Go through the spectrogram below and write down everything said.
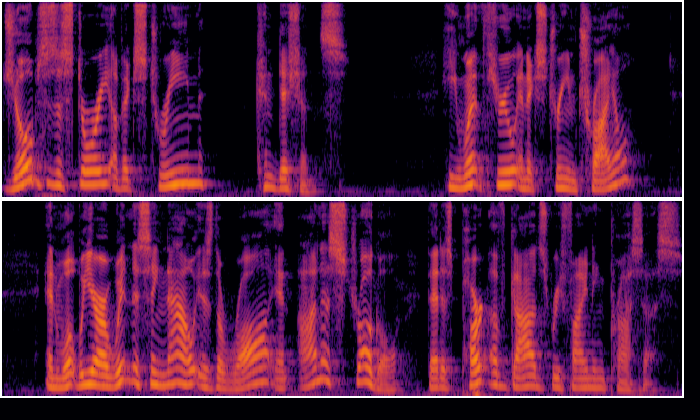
Job's is a story of extreme conditions. He went through an extreme trial, and what we are witnessing now is the raw and honest struggle that is part of God's refining process.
